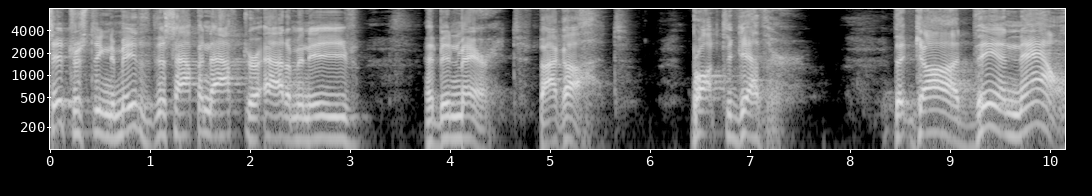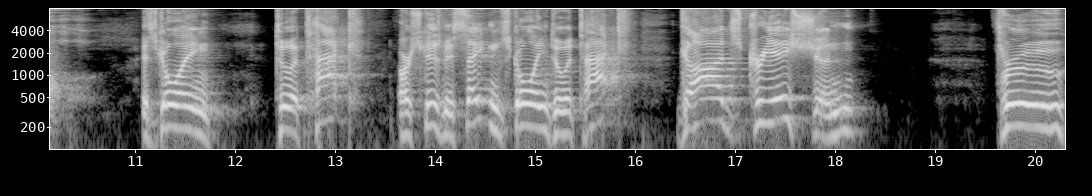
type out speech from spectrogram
It's interesting to me that this happened after Adam and Eve had been married by God, brought together. That God then, now, is going to attack, or excuse me, Satan's going to attack God's creation through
